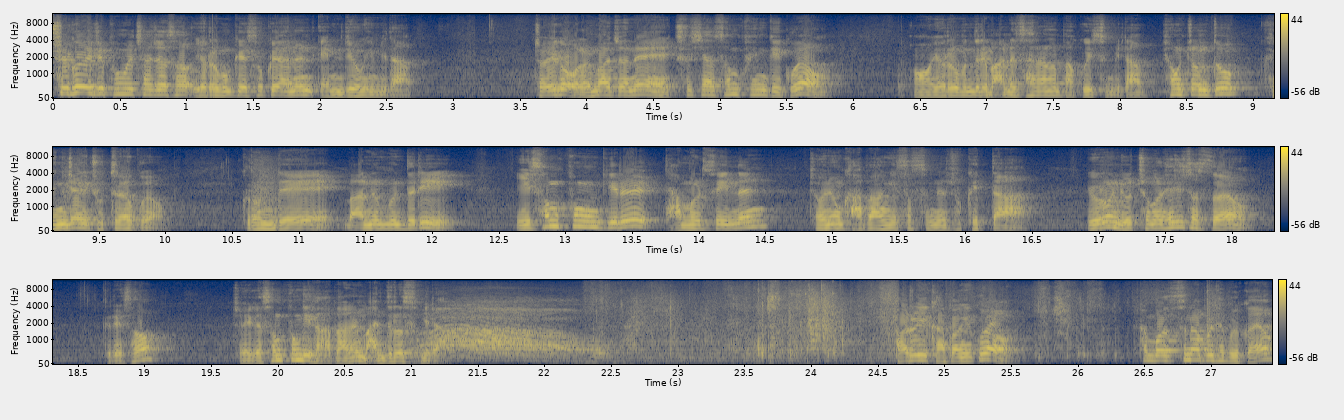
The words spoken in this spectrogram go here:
최고의 제품을 찾아서 여러분께 소개하는 MD용입니다. 저희가 얼마 전에 출시한 선풍기고요. 어, 여러분들의 많은 사랑을 받고 있습니다. 평점도 굉장히 좋더라고요. 그런데 많은 분들이 이 선풍기를 담을 수 있는 전용 가방이 있었으면 좋겠다. 이런 요청을 해주셨어요. 그래서 저희가 선풍기 가방을 만들었습니다. 바로 이 가방이고요. 한번 수납을 해볼까요?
